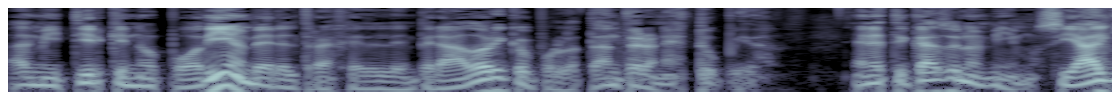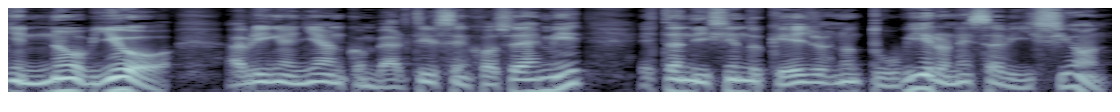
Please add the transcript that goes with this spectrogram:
admitir que no podían ver el traje del emperador y que por lo tanto eran estúpidos. En este caso es lo mismo. Si alguien no vio a Brigham Young convertirse en José Smith, están diciendo que ellos no tuvieron esa visión,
